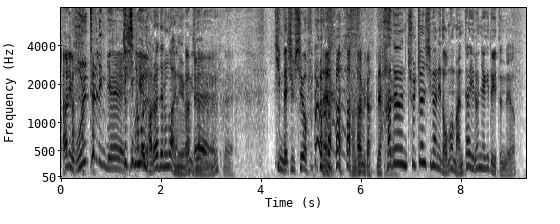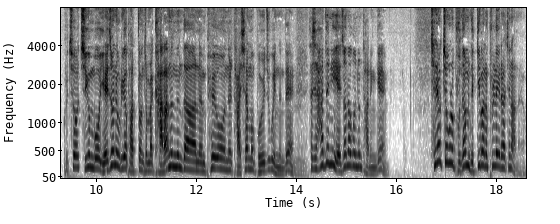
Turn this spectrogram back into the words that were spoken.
아니 올 틀린 게 특집 한번 다뤄야 되는 거 아니에요? 이 네. 정도면? 네, 힘내십시오. 네. 감사합니다. 네, 하든 출전 시간이 너무 많다 이런 얘기도 있던데요. 그렇죠. 지금 뭐 예전에 우리가 봤던 정말 갈아 넣는다는 표현을 다시 한번 보여주고 있는데 사실 하든이 예전하고는 좀 다른 게 체력적으로 부담을 느낄 만한 플레이를 하진 않아요.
